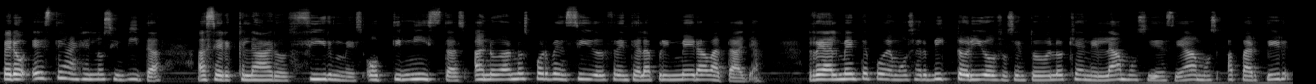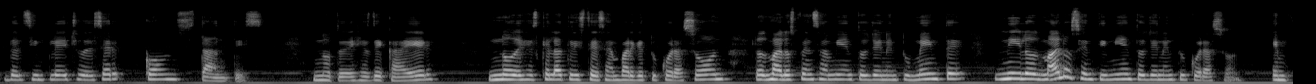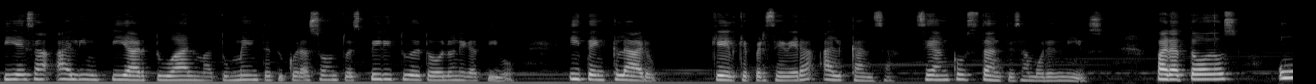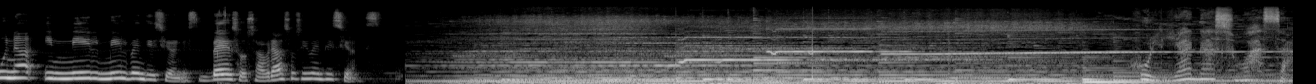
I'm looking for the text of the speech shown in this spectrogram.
Pero este ángel nos invita a ser claros, firmes, optimistas, a no darnos por vencidos frente a la primera batalla. Realmente podemos ser victoriosos en todo lo que anhelamos y deseamos a partir del simple hecho de ser constantes. No te dejes de caer, no dejes que la tristeza embargue tu corazón, los malos pensamientos llenen tu mente, ni los malos sentimientos llenen tu corazón. Empieza a limpiar tu alma, tu mente, tu corazón, tu espíritu de todo lo negativo. Y ten claro que el que persevera alcanza. Sean constantes, amores míos. Para todos, una y mil, mil bendiciones. Besos, abrazos y bendiciones. Juliana Suaza.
